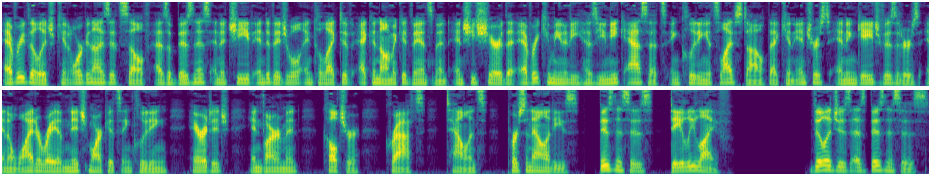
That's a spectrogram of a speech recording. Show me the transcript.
every village can organize itself as a business and achieve individual and collective economic advancement and she shared that every community has unique assets including its lifestyle that can interest and engage visitors in a wide array of niche markets including heritage, environment, culture, crafts, talents, personalities, businesses, daily life. Villages as businesses.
